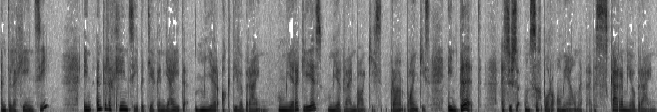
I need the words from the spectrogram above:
intelligensie En intelligensie beteken jy het 'n meer aktiewe brein. Hoe meer ek lees, hoe meer breinbaantjies, breintjies. En dit is soos 'n onsigbare armhelmet. Hy beskerm jou brein.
